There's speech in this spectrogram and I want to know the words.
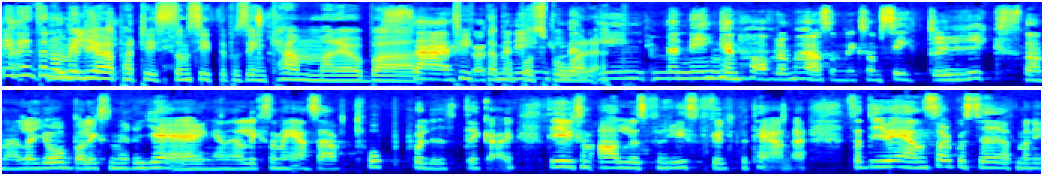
Är det inte någon miljöpartist som sitter på sin kammare och bara Säkert, tittar på På spåret? Men, in, men, ingen av de här som liksom sitter i riksdagen eller jobbar liksom i regeringen eller liksom är så här toppolitiker. Det är liksom alldeles för riskfyllt beteende. Så det är ju en sak att säga att man i,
